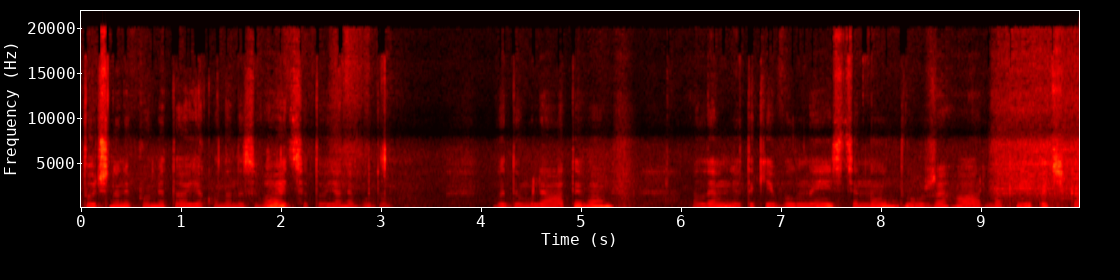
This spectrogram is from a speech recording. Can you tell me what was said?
точно не пам'ятаю, як вона називається, то я не буду видумляти вам. Але в неї такі волнисті, ну дуже гарна квіточка.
